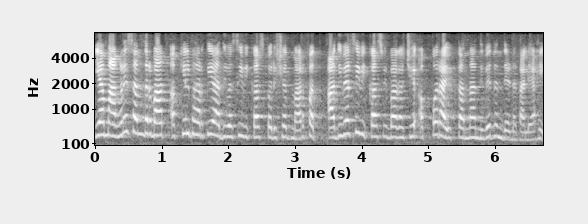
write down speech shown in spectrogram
या मागणीसंदर्भात अखिल भारतीय आदिवासी विकास परिषद मार्फत आदिवासी विकास विभागाचे अप्पर आयुक्तांना निवेदन देण्यात आले आहे.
